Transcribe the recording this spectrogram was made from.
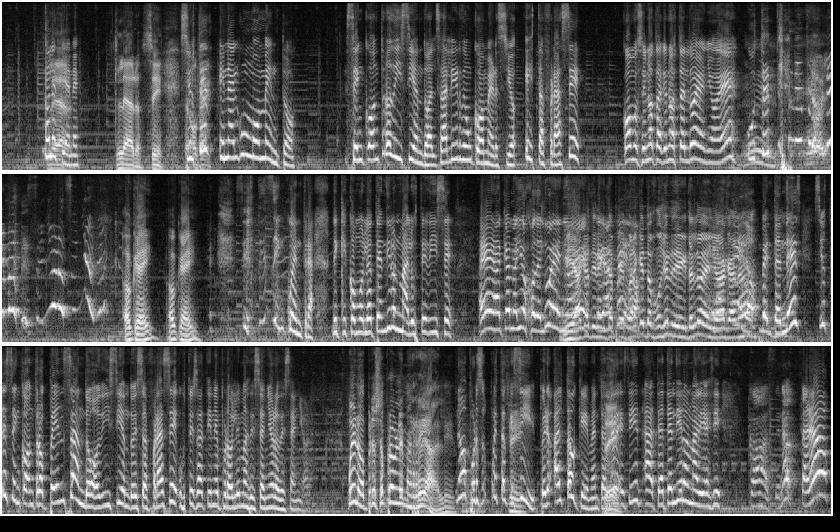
No la Claro. tiene. Claro, sí. Si Ok. usted en algún momento se encontró diciendo al salir de un comercio esta frase, ¿cómo se nota que no está el dueño, eh? Usted tiene problemas de señora o señora. Ok, ok. Si usted se encuentra de que como lo atendieron mal, usted dice, eh, acá no hay ojo del dueño. Y eh, acá tiene que eh, estar, pedo". para que esto funcione tiene que estar el dueño Eh, acá, pedo, ¿no? ¿Me entendés? Si usted se encontró pensando o diciendo esa frase, usted ya tiene problemas de señor o de señora. Bueno, pero son problemas reales. No, por supuesto que Sí. sí, pero al toque, ¿me entendés? Sí. Decir, ah, te atendieron mal y decir, ¿cómo se no? ¿Tarao?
